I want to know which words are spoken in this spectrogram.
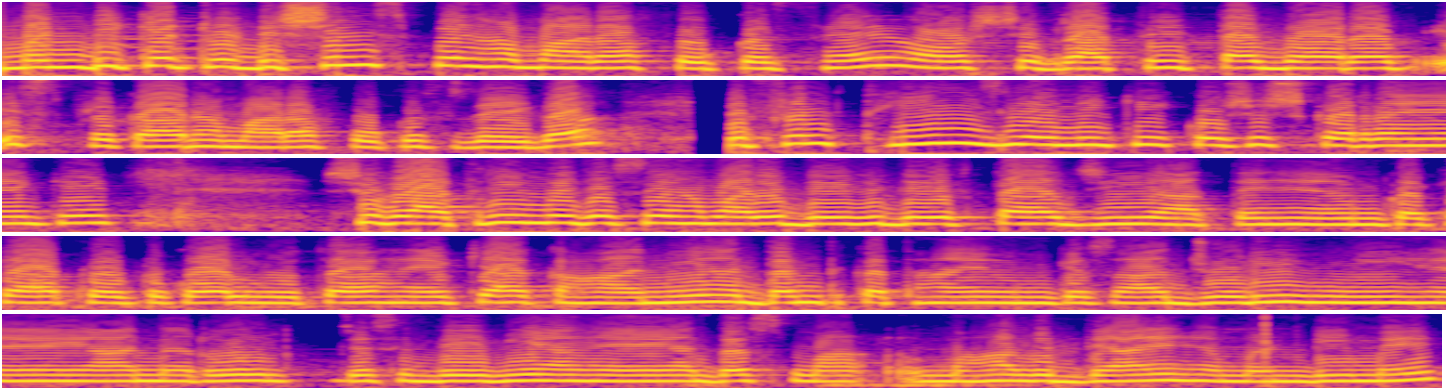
मंडी के ट्रेडिशंस पे हमारा फोकस है और शिवरात्रि तब और अब इस प्रकार हमारा फोकस रहेगा। डिफरेंट थीम्स लेने की कोशिश कर रहे हैं कि शिवरात्रि में जैसे हमारे देवी देवता जी आते हैं, उनका क्या प्रोटोकॉल होता है, क्या कहानियाँ, दंत कथाएँ उनके साथ जुड़ी हुई हैं या नरोल जैसे देवियाँ हैं या दस महाविद्याएँ हैं मंडी में।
